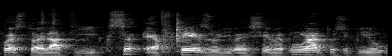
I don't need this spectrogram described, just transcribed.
questo è l'ATX è appeso gli va insieme un altro CPU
